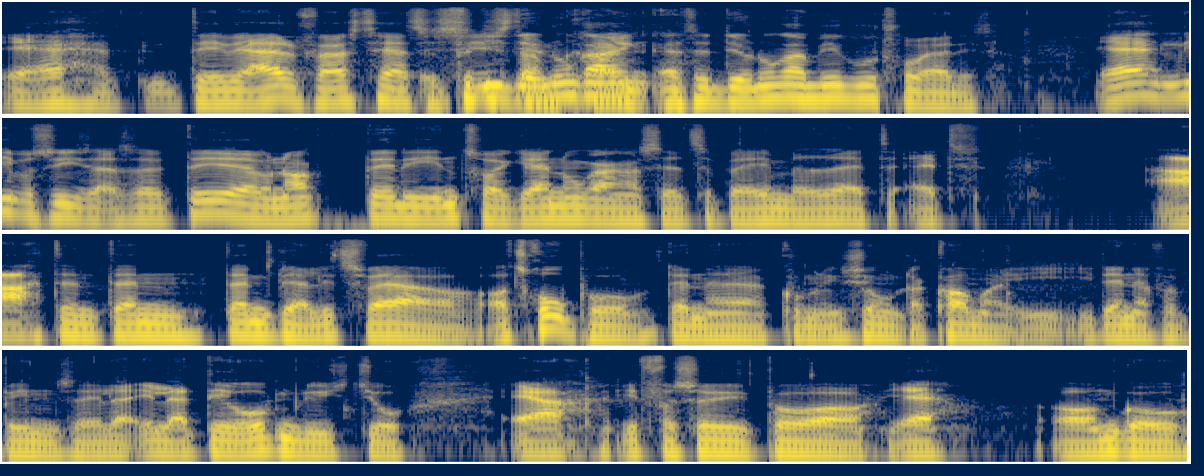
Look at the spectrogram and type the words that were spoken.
Ja, det er det først her til Fordi sidst det er, nogle gange, altså, det er jo nogle gange virkelig utroværdigt. Ja, lige præcis. Altså, det er jo nok det, det indtryk, jeg nogle gange har set tilbage med, at, at ah, den, den, den bliver lidt svær at, at tro på, den her kommunikation, der kommer i, i den her forbindelse, eller, eller at det åbenlyst jo er et forsøg på at, ja, at omgå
